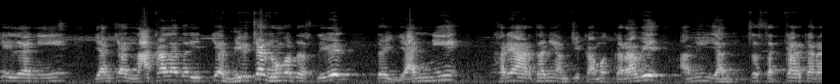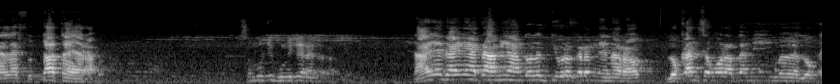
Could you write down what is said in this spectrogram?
केल्याने यांच्या नाकाला जर इतक्या मिरच्या झोंबत असतील तर यांनी खऱ्या अर्थाने आमची कामं करावी. आम्ही यांचं सत्कार करायला सुद्धा तयार आहोत. समोरची भूमिका राहणार नाही नाही काही नाही आता आम्ही आंदोलन तीव्र करून नेणार आहोत. लोकांसमोर आता मी लोक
